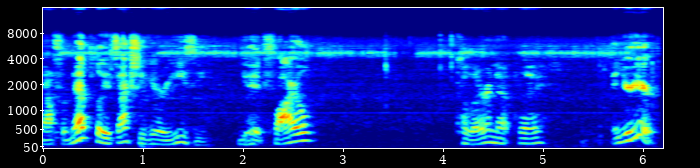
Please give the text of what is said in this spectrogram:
Now for netplay, it's actually very easy. You hit file, Kaillera netplay, and you're here.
